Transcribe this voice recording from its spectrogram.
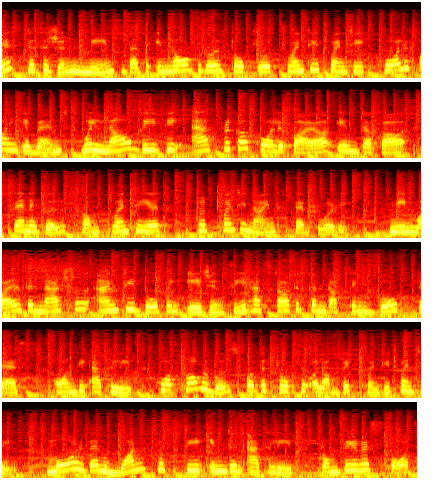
This decision means that the inaugural Tokyo 2020 qualifying event will now be the Africa qualifier in Dakar, Senegal from 20th to 29th February. Meanwhile, the National Anti-Doping Agency has started conducting dope tests on the athletes who are probables for the Tokyo Olympic 2020. More than 150 Indian athletes from various sports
